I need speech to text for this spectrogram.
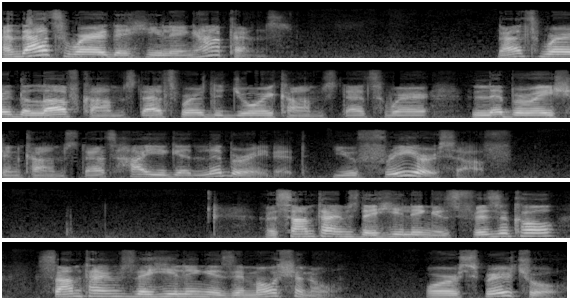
And that's where the healing happens. That's where the love comes. That's where the joy comes. That's where liberation comes. That's how you get liberated. You free yourself. Uh, sometimes the healing is physical, sometimes the healing is emotional or spiritual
